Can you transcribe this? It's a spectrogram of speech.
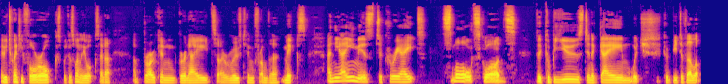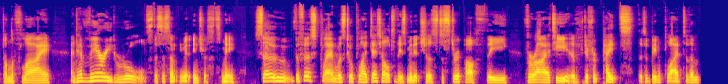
maybe 24 orcs because one of the orcs had a, a broken grenade, so I removed him from the mix. And the aim is to create small squads that could be used in a game which could be developed on the fly and have varied rules. This is something that interests me. So the first plan was to apply Dettol to these miniatures to strip off the variety of different paints that had been applied to them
